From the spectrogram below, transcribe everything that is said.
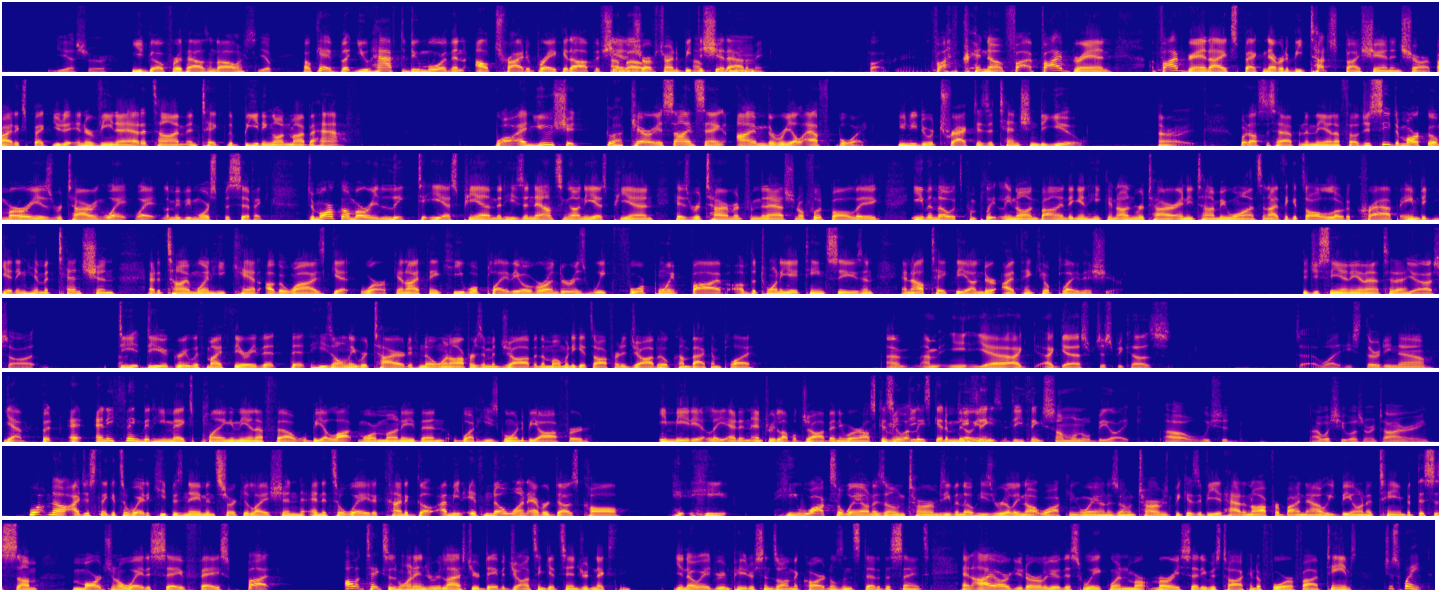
Yeah, sure. You'd go for a thousand dollars? Yep. Okay, but you have to do more than I'll try to break it up if Shannon about- Sharpe's trying to beat how- the shit out of mm, me. Five grand. Five grand, no, five five grand, five grand. I expect never to be touched by Shannon Sharpe. I'd expect you to intervene ahead of time and take the beating on my behalf. Well, and you should carry a sign saying I'm the real F boy. You need to attract his attention to you. All right. Right. What else has happened in the NFL? Did you see DeMarco Murray is retiring? Wait, wait, let me be more specific. DeMarco Murray leaked to ESPN that he's announcing on ESPN his retirement from the National Football League, even though it's completely non binding and he can unretire anytime he wants. And I think it's all a load of crap aimed at getting him attention at a time when he can't otherwise get work. And I think he will play. The over under is week 4.5 of the 2018 season, and I'll take the under. I think he'll play this year. Did you see any of that today? Yeah, I saw it. Do you do you agree with my theory that that he's only retired if no one offers him a job, and the moment he gets offered a job, he'll come back and play? I'm, I'm, yeah, I, I guess just because Uh, what? He's 30 now. Yeah, but a- anything that he makes playing in the NFL will be a lot more money than what he's going to be offered immediately at an entry level job anywhere else because I mean, he'll at you- least get a Do million. you, think, do you think someone will be like, oh, we should? I wish he wasn't retiring. Well, no, I just think it's a way to keep his name in circulation, and it's a way to kind of go. I mean, if no one ever does call, he he he walks away on his own terms, even though he's really not walking away on his own terms. Because if he had had an offer by now, he'd be on a team. But this is some marginal way to save face. But all it takes is one injury. Last year, David Johnson gets injured. Next thing you know, Adrian Peterson's on the Cardinals instead of the Saints. And I argued earlier this week when Mur- Murray said he was talking to four or five teams, just wait.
